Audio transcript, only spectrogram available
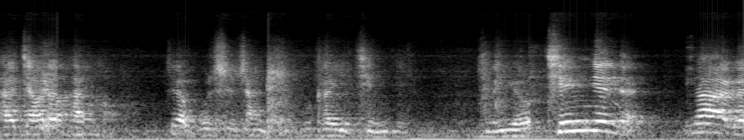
还讲得很好，这不是善知识，不可以亲近。没有亲近的那个，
